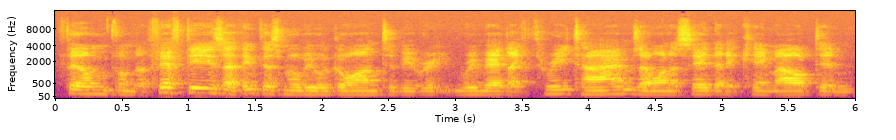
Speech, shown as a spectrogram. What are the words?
film from the 50s. I think this movie would go on to be re remade like three times. I want to say that it came out in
